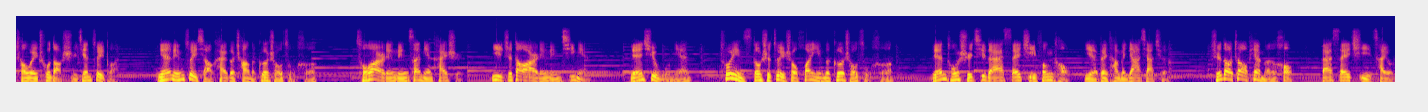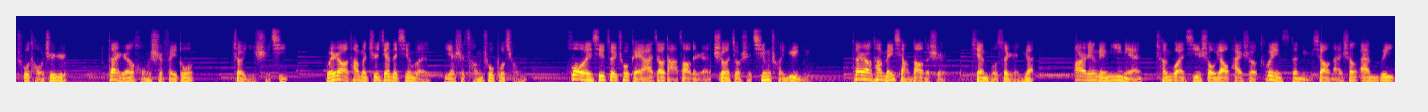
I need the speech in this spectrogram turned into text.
成为出道时间最短、年龄最小开个唱的歌手组合。从2003年开始，一直到2007年，连续五年，Twins 都是最受欢迎的歌手组合，连同时期的 S.H.E 风头也被他们压下去了。直到照片门后，S.H.E 才有出头之日。但人红是非多，这一时期，围绕他们之间的新闻也是层出不穷。霍汶希最初给阿娇打造的人设就是清纯玉女，但让他没想到的是，天不遂人愿。二零零一年，陈冠希受邀拍摄 Twins 的女校男生 MV，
